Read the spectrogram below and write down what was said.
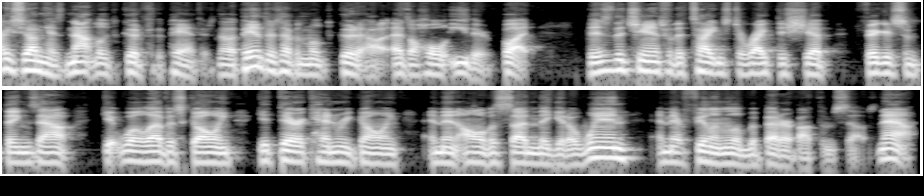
Bryce Young has not looked good for the Panthers. Now the Panthers haven't looked good as a whole either, but this is the chance for the Titans to right the ship, figure some things out, get Will Levis going, get Derrick Henry going, and then all of a sudden they get a win and they're feeling a little bit better about themselves. Now,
